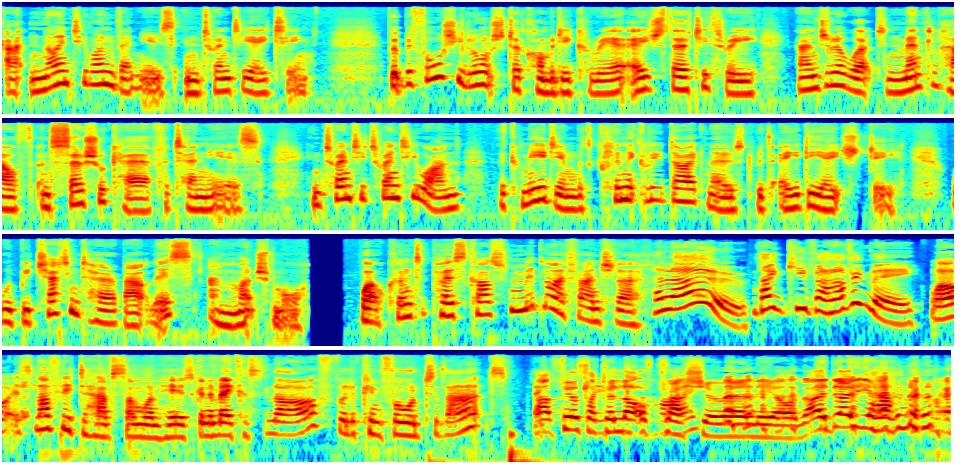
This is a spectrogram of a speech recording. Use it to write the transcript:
at 91 venues in 2018. But before she launched her comedy career, aged 33, Angela worked in mental health and social care for 10 years. In 2021, the comedian was clinically diagnosed with ADHD. We'll be chatting to her about this and much more. Welcome to Postcards from Midlife, Angela. Hello. Thank you for having me. Well, it's lovely to have someone here who's going to make us laugh. We're looking forward to that. That feels like a lot of pressure early on. I don't. Yeah,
